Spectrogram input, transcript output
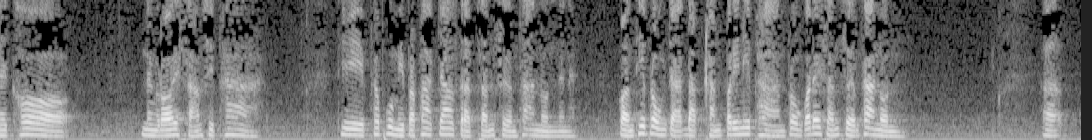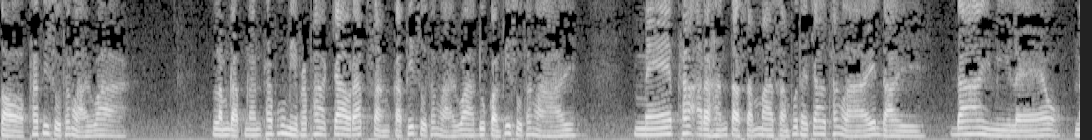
นข้อหนึ่งร้อยสามสิบห้าที่พระผู้มีพระภาคเจ้าตรัสสรรเสริญพระอนนท์นั่นนะก่อนที่พระองค์จะดับขันปรินิพาน พระองค์ก็ได้สรรเสริญพระอานนท์ต่อพระพิสุทั้งหลายว่าลำดับนั้นพระผู้มีพระภาคเจ้ารับสั่งกับพิสุทั้งหลายว่าดูก่อนพิสุทั้งหลาย แม้พระอรหันตสัมมาสัมพุทธเจ้าทั้งหลายใดได้มีแล้วใน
